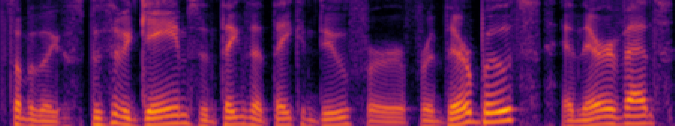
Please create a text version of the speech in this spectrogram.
some of the specific games and things that they can do for, for their booths and their events.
